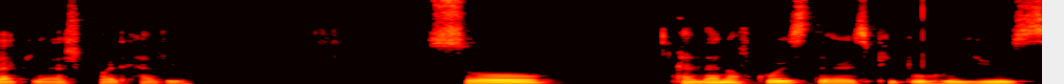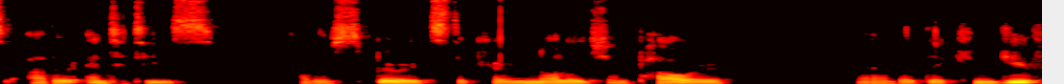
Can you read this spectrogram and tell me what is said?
backlash quite heavy. So, and then of course there's people who use other entities, other spirits that carry knowledge and power uh, that they can give.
